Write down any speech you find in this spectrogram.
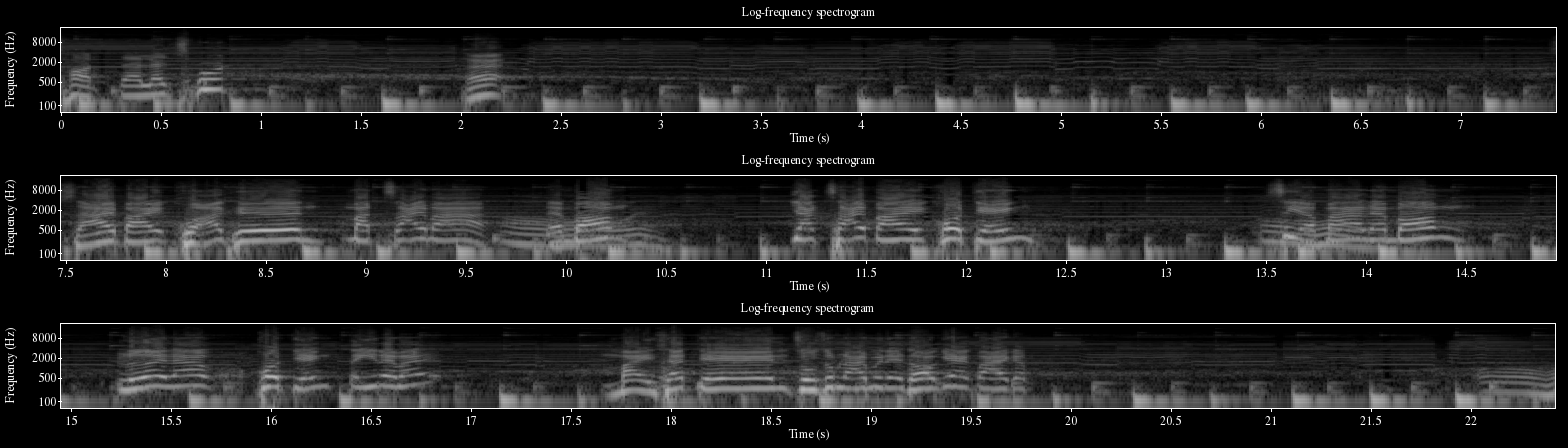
ช็อตแต่ละชุดฮะซ้ายไปขวาคืนหมัดซ้ายมาแหลมบอง ยัดซ้ายไปโคตรเจ๋งเสียบมาแหลมบองเลื้อยแล้วโคตรเจ๋งตีได้ไหมไม่ชัดเจนสูงสำรานวินัยทองแยกไปครับ โอ้โห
